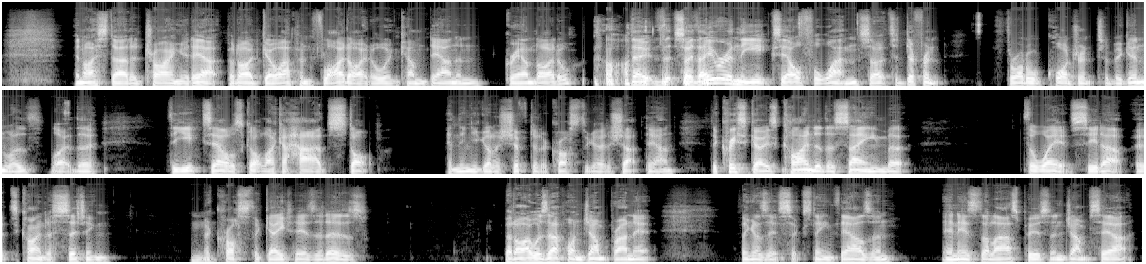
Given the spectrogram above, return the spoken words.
and I started trying it out but I'd go up in flight idle and come down in ground idle they, th- so they were in the XL for one, so it's a different throttle quadrant to begin with. Like the the XL's got like a hard stop, and then you got to shift it across to go to shutdown. The Cresco's kind of the same, but the way it's set up, it's kind of sitting Hmm. across the gate as it is. But I was up on jump run at, I think I was at 16,000. And as the last person jumps out,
